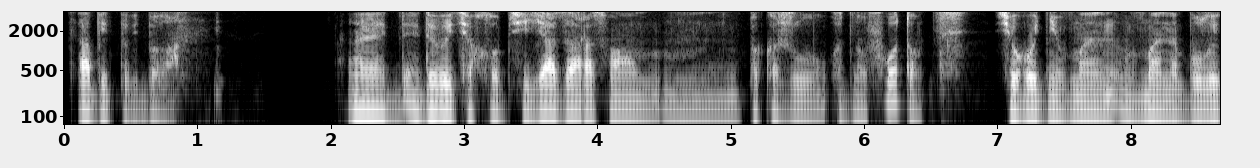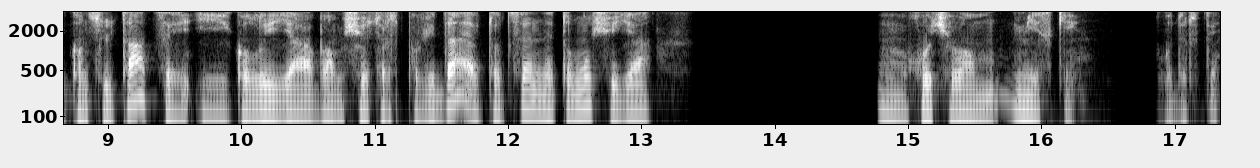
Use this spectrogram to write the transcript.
Ця відповідь була. Е, Дивіться, хлопці, я зараз вам покажу одне фото. Сьогодні в мене, в мене були консультації, і коли я вам щось розповідаю, то це не тому, що я е, хочу вам мізки пудрити,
